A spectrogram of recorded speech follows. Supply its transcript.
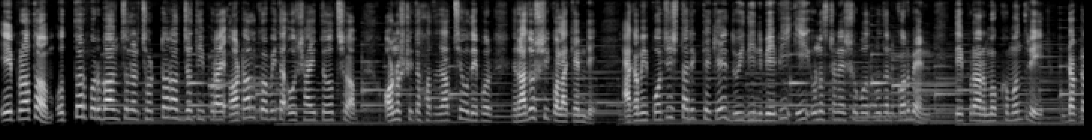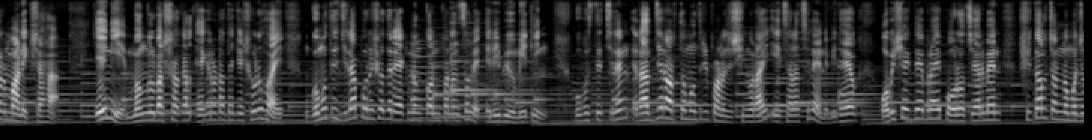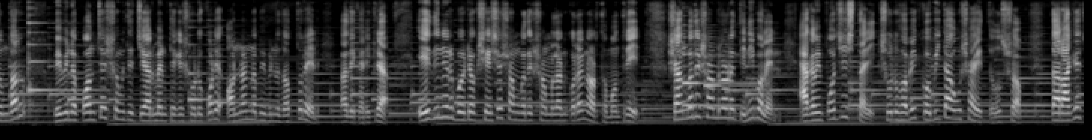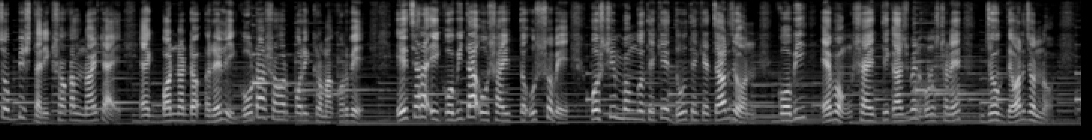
এই প্রথম উত্তর পূর্বাঞ্চলের ছোট্ট রাজ্য ত্রিপুরায় অটল কবিতা ও সাহিত্য উৎসব অনুষ্ঠিত হতে যাচ্ছে উদয়পুর রাজস্বী কলা কেন্দ্রে। আগামী পঁচিশ তারিখ থেকে দুই দিন ব্যাপী এই অনুষ্ঠানের শুভ উদ্বোধন করবেন ত্রিপুরার মুখ্যমন্ত্রী ডক্টর মানিক সাহা। এ নিয়ে মঙ্গলবার সকাল এগারোটা থেকে শুরু হয় গোমতী জেলা পরিষদের এক নং কনফারেন্স হলে রিভিউ মিটিং উপস্থিত ছিলেন রাজ্যের অর্থমন্ত্রী প্রণজিৎ সিংহ রায়, এছাড়া ছিলেন বিধায়ক অভিষেক দেব রায়, পৌর চেয়ারম্যান শীতল চন্দ্র মজুমদার বিভিন্ন পঞ্চায়েত সমিতির চেয়ারম্যান থেকে শুরু করে অন্যান্য বিভিন্ন দপ্তরের আধিকারিকরা। এই দিনের বৈঠক শেষে সাংবাদিক সম্মেলন করেন অর্থমন্ত্রী। সাংবাদিক সম্মেলনে তিনি বলেন, আগামী পঁচিশ তারিখ শুরু হবে কবিতা ও সাহিত্য উৎসব। তার আগে চব্বিশ তারিখ সকাল নয়টায় এক বর্ণাঢ্য র্যালি গোটা শহর পরিক্রমা করবে। এছাড়া এই কবিতা ও সাহিত্য উৎসবে পশ্চিমবঙ্গ থেকে দু থেকে চারজন কবি এবং সাহিত্যিক আসবেন অনুষ্ঠানে যোগ দেওয়ার জন্য।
